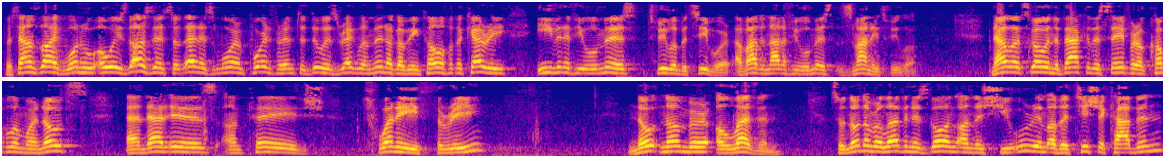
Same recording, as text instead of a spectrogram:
But it sounds like one who always does it, so then it's more important for him to do his regular minhag of being told for the carry, even if he will miss tefillah b'tzibur. Avada not if he will miss zmani tefillah. Now let's go in the back of the sefer a couple of more notes, and that is on page 23. Note number 11. So note number 11 is going on the shiurim of the Tisha Kabin.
